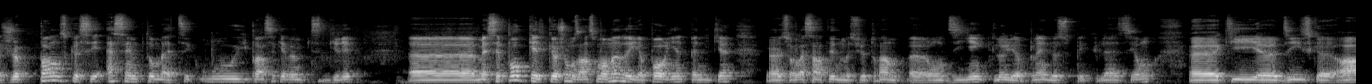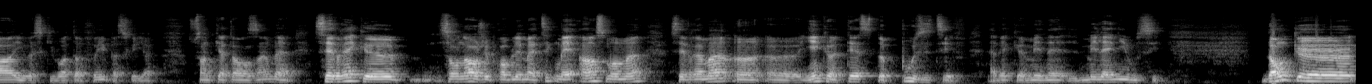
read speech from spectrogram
je pense que c'est asymptomatique, ou il pensait qu'il y avait une petite grippe. Euh, mais c'est pas quelque chose. En ce moment, là, il n'y a pas rien de paniquant euh, sur la santé de M. Trump. Euh, on dit rien que là, il y a plein de spéculations qui disent que ah, il va ce qu'il va toffer parce qu'il a 74 ans. Ben, c'est vrai que son âge est problématique, mais en ce moment, c'est vraiment un, un, rien qu'un test positif avec Mélanie aussi. Donc, euh,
